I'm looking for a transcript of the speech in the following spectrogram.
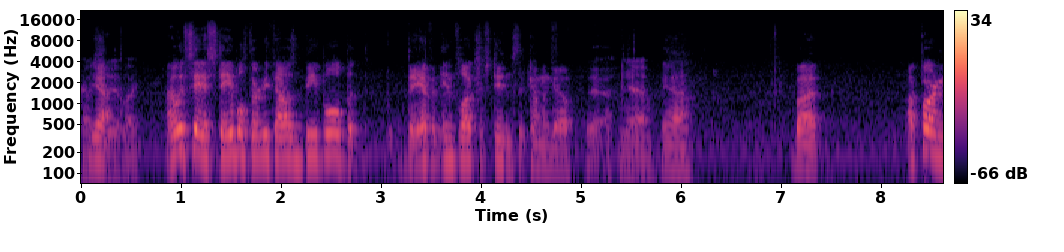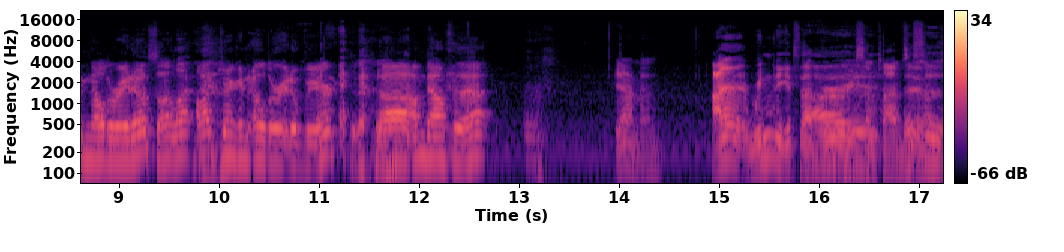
kind of Yeah. shit. Like I would say a stable thirty thousand people, but they have an influx of students that come and go. Yeah. yeah. Yeah. But I partied in El Dorado, so I like I like drinking El Dorado beer. Uh, I'm down for that. Yeah, man. I we need to get to that brewery I- sometime This too. is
